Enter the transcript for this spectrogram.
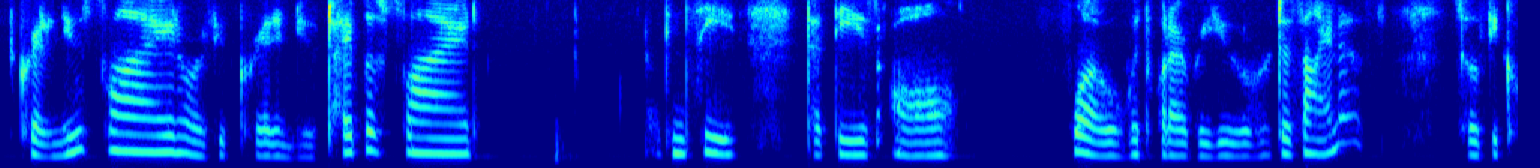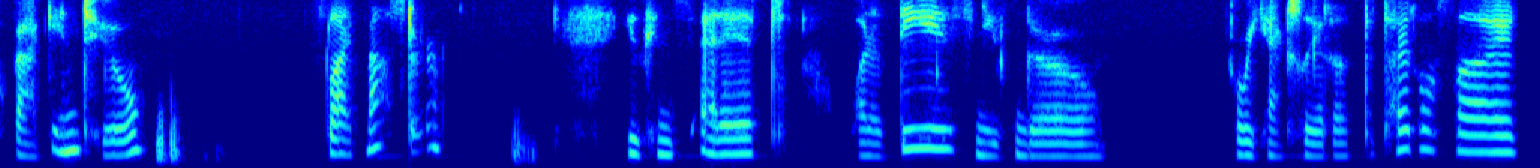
If you create a new slide or if you create a new type of slide, you can see that these all flow with whatever your design is. So if you go back into Slide Master, you can edit one of these and you can go, or we can actually edit the title slide.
